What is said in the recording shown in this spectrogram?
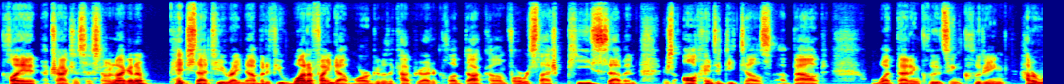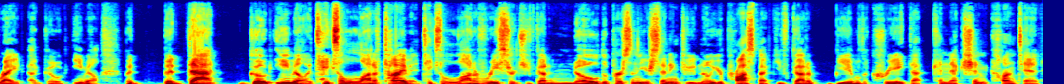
client attraction system. I'm not going to pitch that to you right now but if you want to find out more go to the copywriterclub.com forward slash p7 there's all kinds of details about what that includes including how to write a goat email. But but that goat email, it takes a lot of time. It takes a lot of research. You've got to know the person that you're sending to, know your prospect. You've got to be able to create that connection content.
